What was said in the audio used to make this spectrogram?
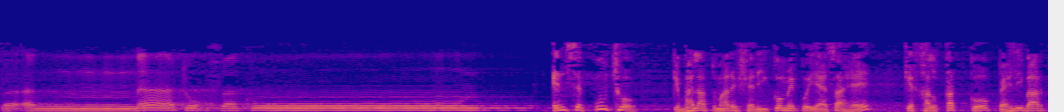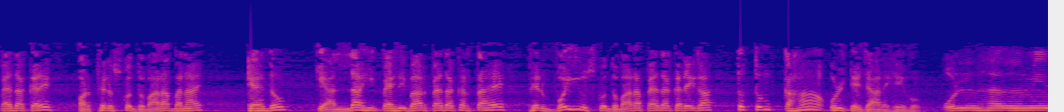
فأنا تؤفكون. ان سے پوچھو کہ بھلا تمہارے شریکوں میں کوئی ایسا ہے کہ خلقت کو پہلی بار پیدا کرے اور پھر اس کو دوبارہ بنائے؟ کہہ دو کہ اللہ ہی پہلی بار پیدا کرتا ہے، پھر وہی اس کو دوبارہ پیدا کرے گا، تو تم کہاں الٹے جا رہے ہو؟ قل هل من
